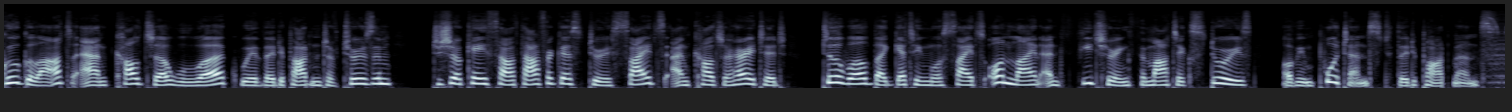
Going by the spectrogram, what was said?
Google Art and Culture will work with the Department of Tourism to showcase South Africa's tourist sites and cultural heritage to the world by getting more sites online and featuring thematic stories of importance to the department.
